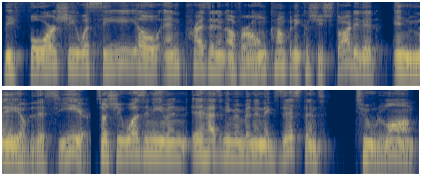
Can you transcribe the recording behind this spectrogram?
before she was CEO and president of her own company because she started it in May of this year. So she wasn't even, it hasn't even been in existence too long.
